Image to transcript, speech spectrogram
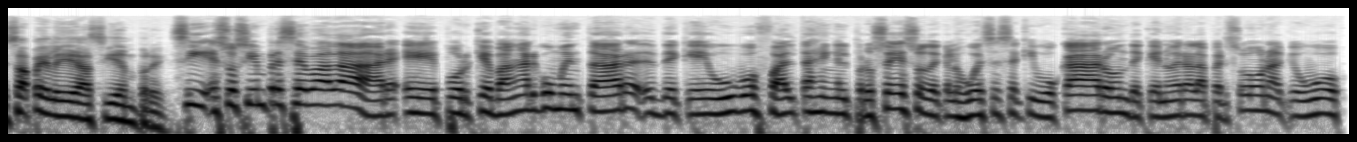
esa pelea siempre. Sí, eso siempre se va a dar eh, porque van a argumentar de que hubo faltas en el proceso, de que los jueces se equivocaron, de que no era la persona, que hubo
